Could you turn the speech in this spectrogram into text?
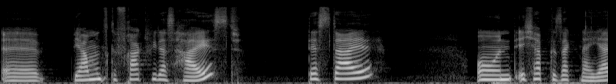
äh, wir haben uns gefragt, wie das heißt, der Style. Und ich habe gesagt, naja,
